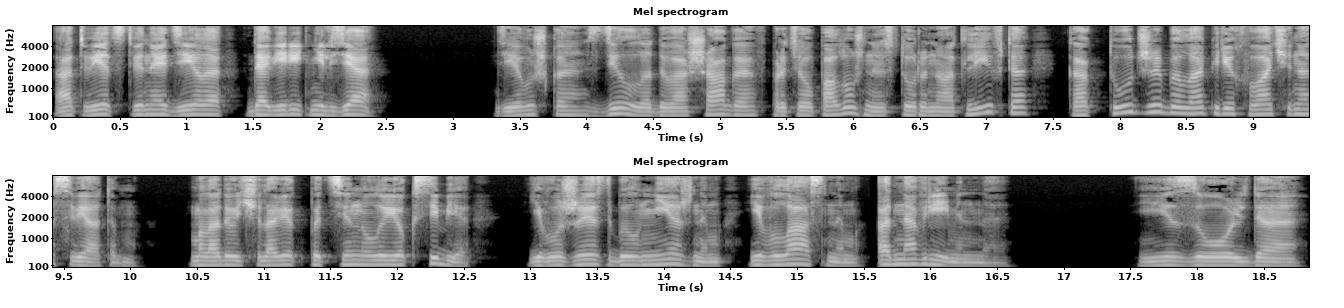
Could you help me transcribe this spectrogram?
ответственное дело доверить нельзя». Девушка сделала два шага в противоположную сторону от лифта, как тут же была перехвачена святым. Молодой человек подтянул ее к себе. Его жест был нежным и властным одновременно. «Изольда,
